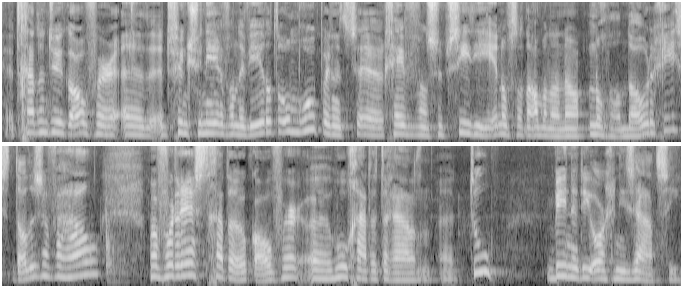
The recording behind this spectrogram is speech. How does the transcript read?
Het gaat natuurlijk over uh, het functioneren van de wereldomroep... en het uh, geven van subsidie en of dat allemaal no nog wel nodig is. Dat is een verhaal. Maar voor de rest gaat het ook over uh, hoe gaat het eraan toe binnen die organisatie.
